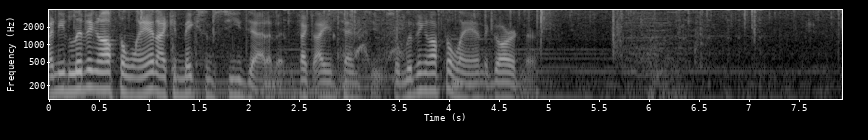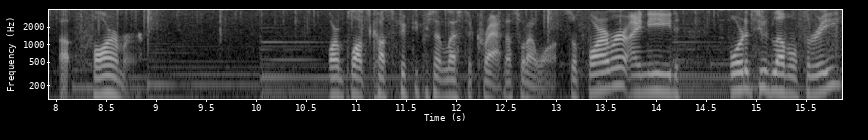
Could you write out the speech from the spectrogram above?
I need living off the land. I can make some seeds out of it. In fact, I intend to. So living off the land, the gardener. Uh, farmer. Farm plots cost 50% less to craft. That's what I want. So farmer, I need Fortitude level 3.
